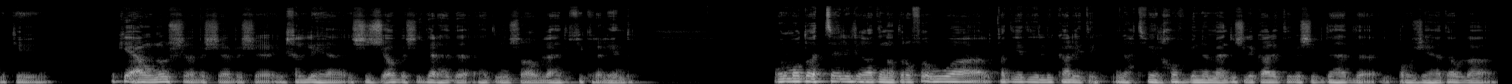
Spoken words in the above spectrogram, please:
ما كي ما كيعاونوش باش باش يخليه يشجعو باش يدير هذا هذا المشروع ولا هذه الفكرة اللي عنده. والموضوع التالي اللي غادي نهضروا فيه هو القضية ديال les qualités. نحط فيه الخوف بأن ما عندوش les qualités باش يبدا هذا ال projet هذا ولا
